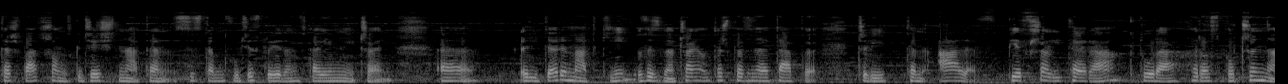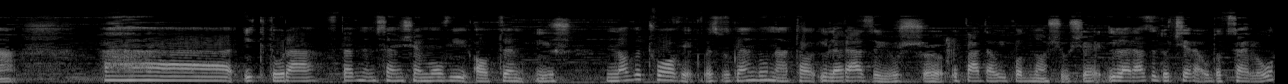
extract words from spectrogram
też patrząc gdzieś na ten system 21 wtajemniczeń, e, litery matki wyznaczają też pewne etapy, czyli ten alef, pierwsza litera, która rozpoczyna i która w pewnym sensie mówi o tym, iż nowy człowiek, bez względu na to, ile razy już e, upadał i podnosił się, ile razy docierał do celu,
